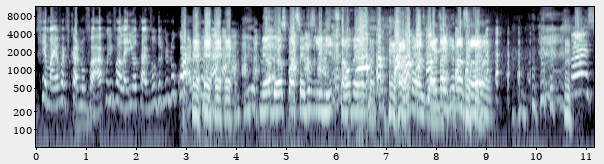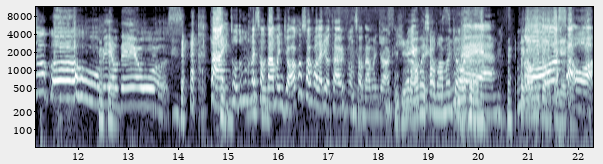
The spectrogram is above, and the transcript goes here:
Femaia vai ficar no vácuo e Valéria e Otávio vão dormir no quarto. Meu Deus, passei dos limites, talvez, né? Talvez, A né? imaginação, né? Ai, socorro! Meu Deus! tá, e todo mundo vai saudar a mandioca ou só a Valéria e Otávio vão saudar a mandioca? Geral Meu vai Deus. saudar a mandioca, né? É. O aqui. Nossa, ó,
